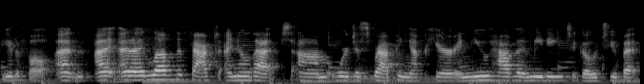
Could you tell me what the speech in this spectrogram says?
Beautiful. And i and i love the fact i know that um, we're just wrapping up here and you have a meeting to go to but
